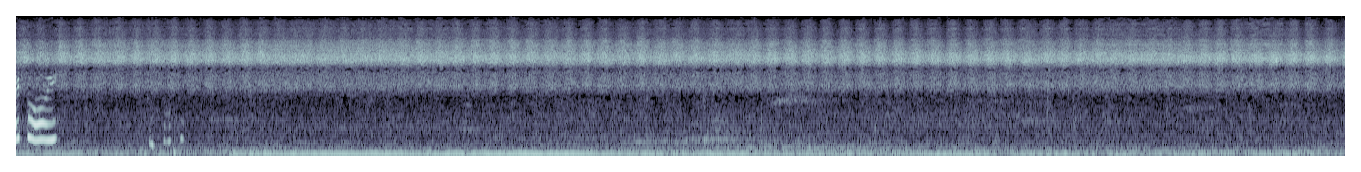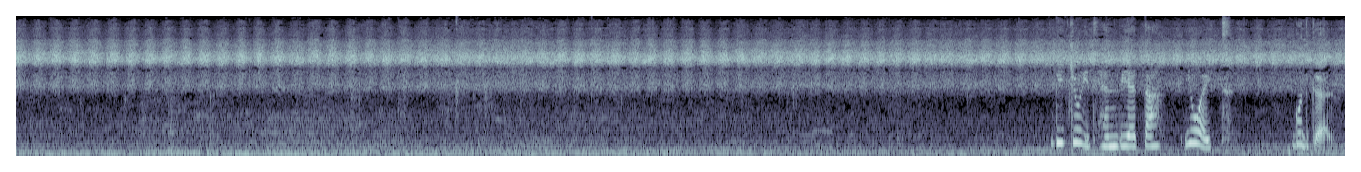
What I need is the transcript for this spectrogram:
boy. Did you eat Henrietta? You ate. Good girl.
